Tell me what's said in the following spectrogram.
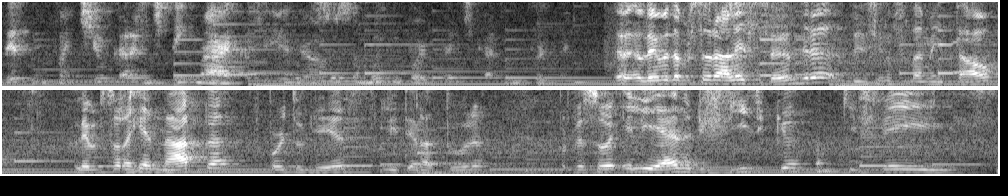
desde infantil, cara, a gente tem marcas, e os professores são muito importantes, cara, muito importantes. Eu lembro da professora Alessandra, do ensino fundamental, lembro da professora Renata, de português, literatura, professor Eliezer de física, que fez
